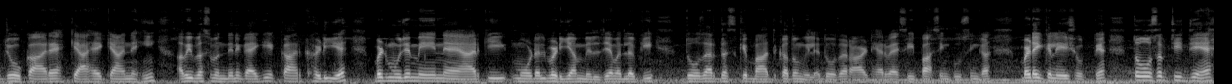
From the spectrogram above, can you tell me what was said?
जो कार है, क्या है, क्या नहीं। अभी बस बंदे ने कहा कि एक कार खड़ी है बट मुझे मेन है यार कि मॉडल बढ़िया मिल जाए मतलब कि 2010 के बाद का तो मिले 2008 यार, वैसे ही पासिंग पूसिंग का बड़े कलेश होते हैं। तो वो सब चीज़ें हैं,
